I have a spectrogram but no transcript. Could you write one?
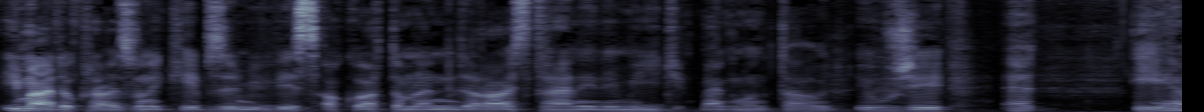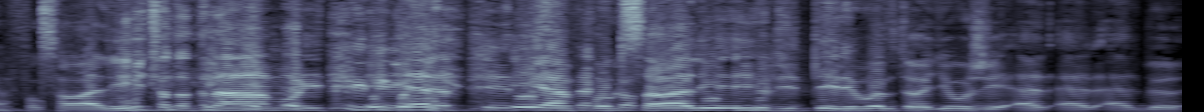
imádok rajzolni, képzőművész akartam lenni, de a rajztanárnéném így megmondta, hogy Józsi, at Ilyen fogsz halni. Micsoda dráma, itt Igen, ilyen fogsz halni. Judit Téli mondta, hogy Józsi, ebből,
